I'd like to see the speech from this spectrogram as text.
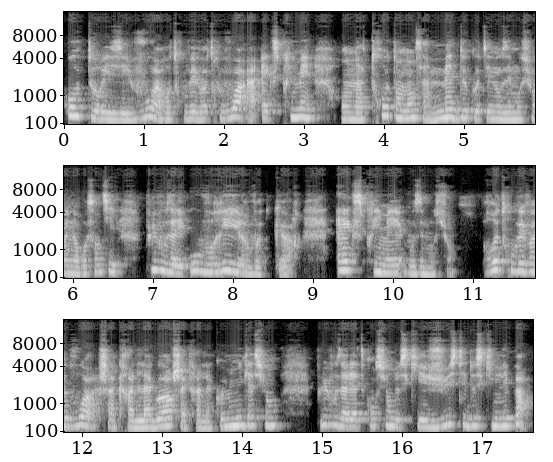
Autorisez-vous à retrouver votre voix, à exprimer. On a trop tendance à mettre de côté nos émotions et nos ressentis. Plus vous allez ouvrir votre cœur, exprimer vos émotions. Retrouvez votre voix, chakra de la gorge, chakra de la communication. Plus vous allez être conscient de ce qui est juste et de ce qui ne l'est pas.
